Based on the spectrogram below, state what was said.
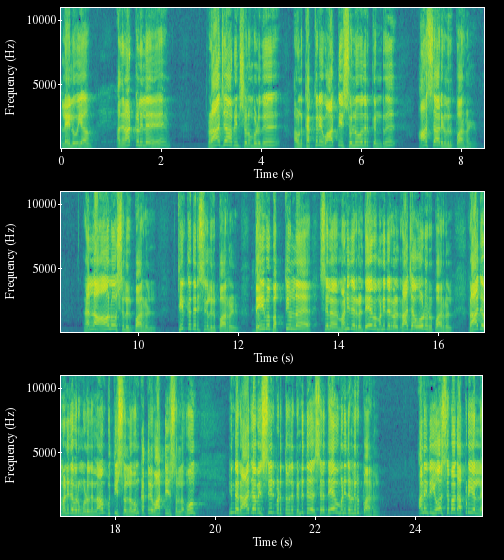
லேலூயா அந்த நாட்களிலே ராஜா அப்படின்னு சொல்லும் பொழுது அவன் கத்தரை வார்த்தை சொல்லுவதற்கென்று ஆசாரிகள் இருப்பார்கள். நல்ல ஆலோசனை இருப்பார்கள். தீர்க்கதரிசிகள் இருப்பார்கள். தெய்வ பக்தியுள்ள சில மனிதர்கள் தேவ மனிதர்கள் ராஜாவோடு இருப்பார்கள். ராஜா வழி வரும் பொழுதெல்லாம் புத்தி சொல்லவும் கத்திரை வார்த்தை சொல்லவும் இந்த ராஜாவை சீர்படுத்துவதற்கென்று சில தேவ மனிதர்கள் இருப்பார்கள். ஆனால் இந்த யோசபாத் அப்படி அல்ல.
